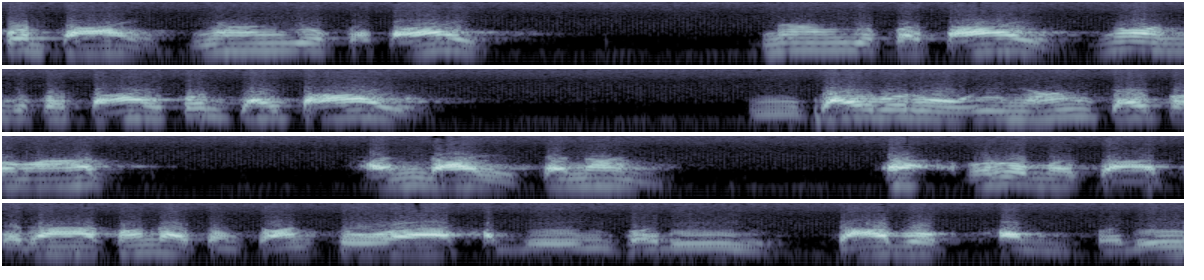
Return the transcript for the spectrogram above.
คนตายนางอยู่ก็ตายนางอยู่ก็ตาย นอนอยู่ก็ตาย คนใจตายใจบรูอีหยังใจประมาทฉันใดฉะนั้นพระบรมศาสดาของได้สอนตัวทันดีก็ดี สาวกท่านก็ดี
